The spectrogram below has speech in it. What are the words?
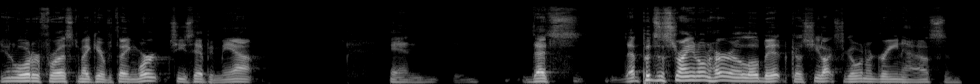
in order for us to make everything work, she's helping me out. And that's that puts a strain on her a little bit because she likes to go in her greenhouse and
